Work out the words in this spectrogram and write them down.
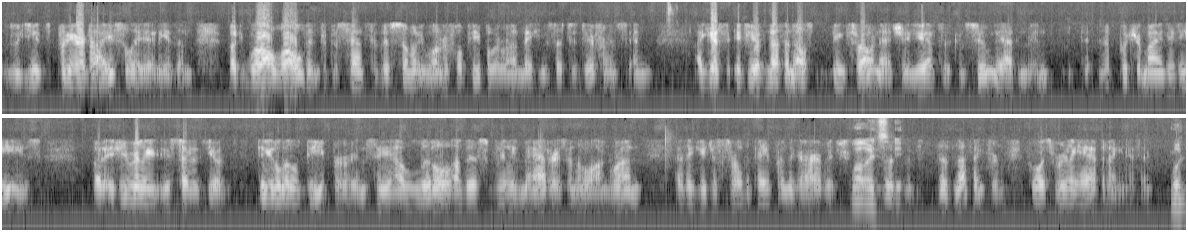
It's pretty hard to isolate any of them. But we're all lulled into the sense that there's so many wonderful people around making such a difference. And I guess if you have nothing else being thrown at you, you have to consume that and, and put your mind at ease. But if you really you of you know dig a little deeper and see how little of this really matters in the long run, I think you just throw the paper in the garbage. Well, There's- it's- there's, nothing for for what's really happening. I think. well,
